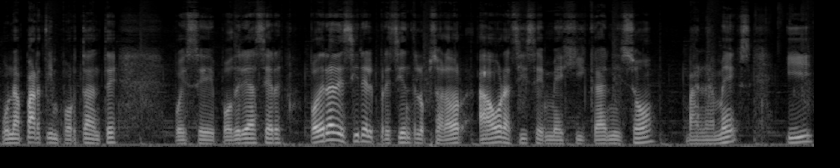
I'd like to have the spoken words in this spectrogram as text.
una parte importante pues eh, podría ser, podría decir el presidente del observador, ahora sí se mexicanizó Banamex y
